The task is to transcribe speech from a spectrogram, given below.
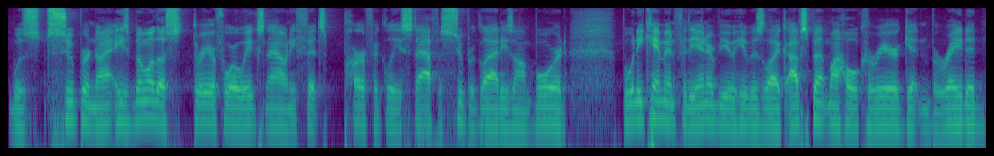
was super nice. He's been with us three or four weeks now, and he fits perfectly. Staff is super glad he's on board. But when he came in for the interview, he was like, I've spent my whole career getting berated,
